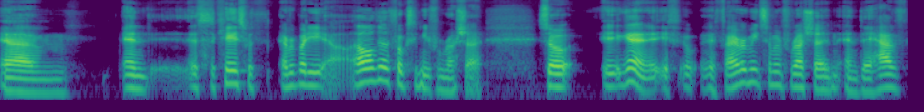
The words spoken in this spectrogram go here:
Um, and it's the case with everybody all the other folks who meet from russia. So again if if i ever meet someone from russia and, and they have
